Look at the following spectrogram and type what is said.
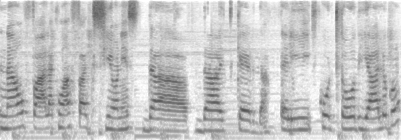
não fala com as facções da, da esquerda. Ele cortou o diálogo,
